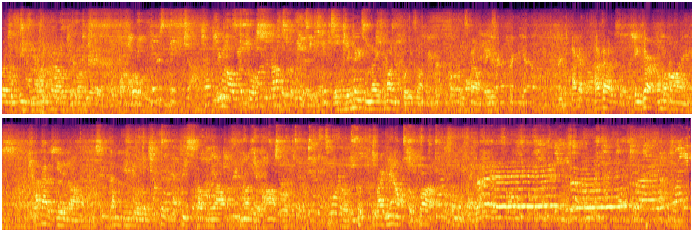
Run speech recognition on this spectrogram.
Regular seats. There's big jobs. They went all the way up to a hundred dollars. They made some nice money for his, um, his foundation. I got, I got it, hey Dirk, I'm gonna, um, I gotta get, um, I'm gonna give you a little certificate piece to help me out, with the money for the hospital. So, uh, right now, so far, it's almost like,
